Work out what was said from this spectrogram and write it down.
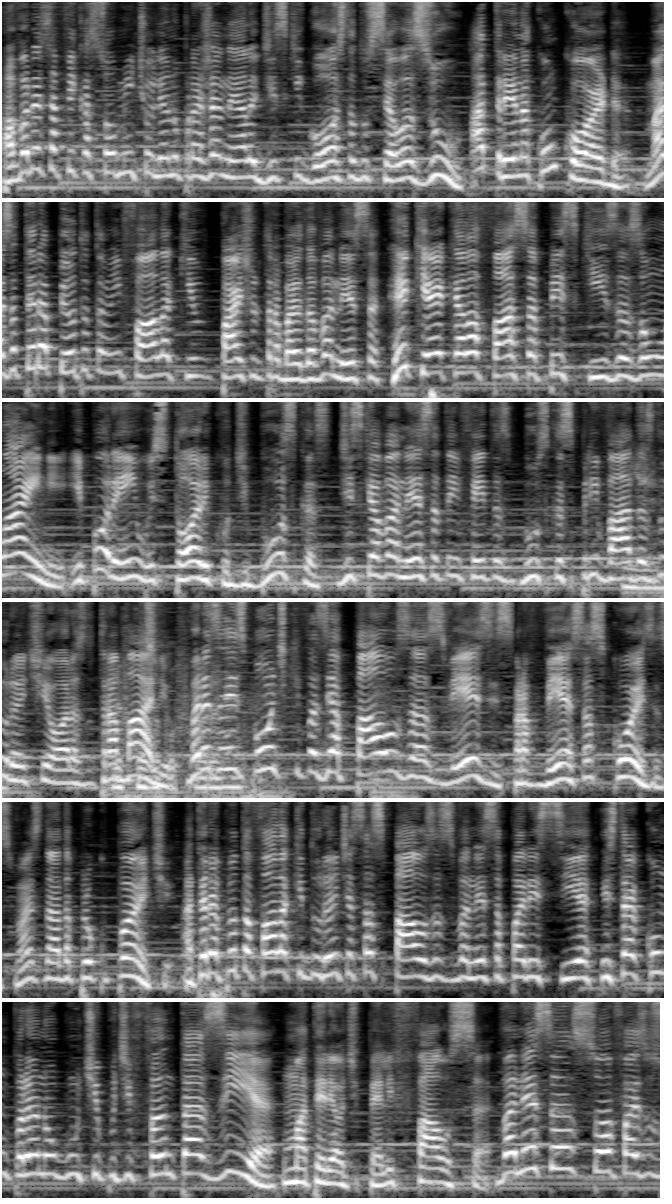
A Vanessa fica somente olhando para a janela e diz que gosta do céu azul. A Trena concorda, mas a terapeuta também fala que parte do trabalho da Vanessa requer que ela faça pesquisas online. E porém, o histórico de buscas diz que a Vanessa tem feito as buscas privadas durante horas do trabalho. Vanessa responde que fazia pausa às vezes para ver essas coisas, mas nada preocupante. A terapeuta fala que durante essas pausas, Vanessa parecia estar comprando algum tipo de fantasia, um material de pele falsa. Vanessa só faz os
